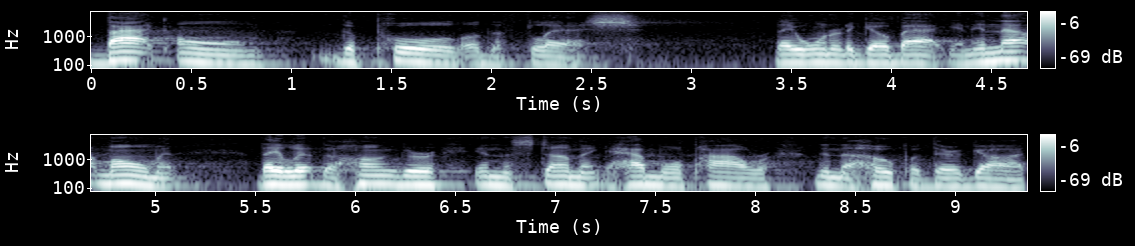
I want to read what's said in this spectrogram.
back on the pull of the flesh. They wanted to go back. And in that moment, they let the hunger in the stomach have more power than the hope of their God.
